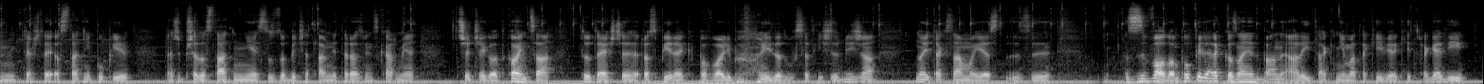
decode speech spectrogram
mm, też tutaj ostatni pupil, znaczy przedostatni nie jest do zdobycia dla mnie teraz, więc karmię trzeciego od końca. Tutaj jeszcze rozpirek powoli, powoli do 200 się zbliża, no i tak samo jest z, z wodą. Pupil lekko zaniedbany, ale i tak nie ma takiej wielkiej tragedii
